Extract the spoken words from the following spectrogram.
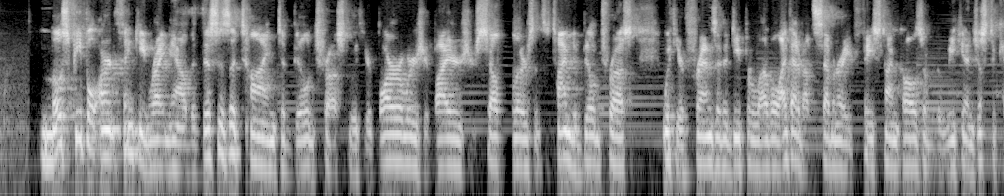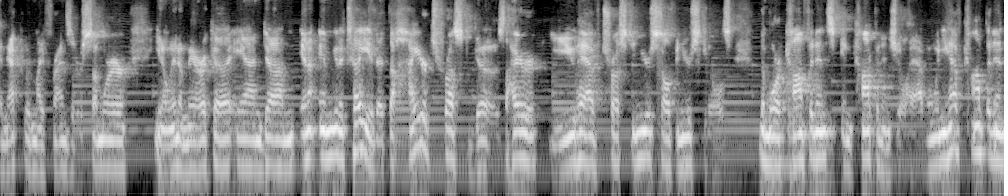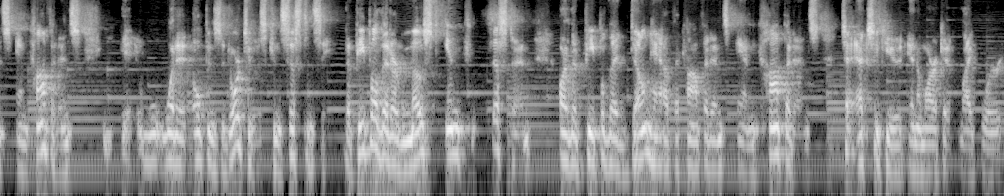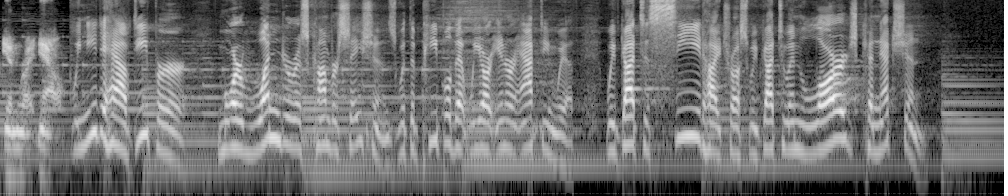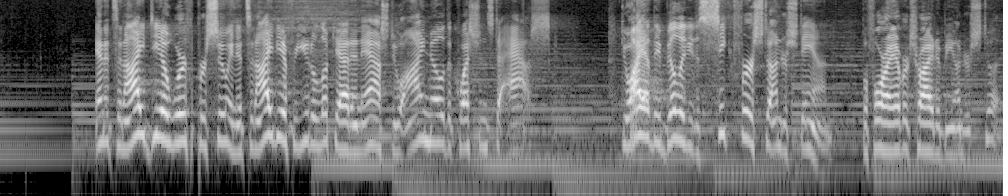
most people aren't thinking right now that this is a time to build trust with your borrowers, your buyers, your sellers. It's a time to build trust with your friends at a deeper level. I've had about seven or eight FaceTime calls over the weekend just to connect with my friends that are somewhere, you know, in America. And um, and I'm going to tell you that the higher trust goes, the higher you have trust in yourself and your skills, the more confidence and confidence you'll have. And when you have confidence and confidence, it, what it opens the door to is consistency. The people that are most inconsistent are the people that don't have the confidence and competence to execute in a market like we're in right now. We need to have deeper, more wondrous conversations with the people that we are interacting with. We've got to seed high trust, we've got to enlarge connection. And it's an idea worth pursuing. It's an idea for you to look at and ask Do I know the questions to ask? Do I have the ability to seek first to understand before I ever try to be understood?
